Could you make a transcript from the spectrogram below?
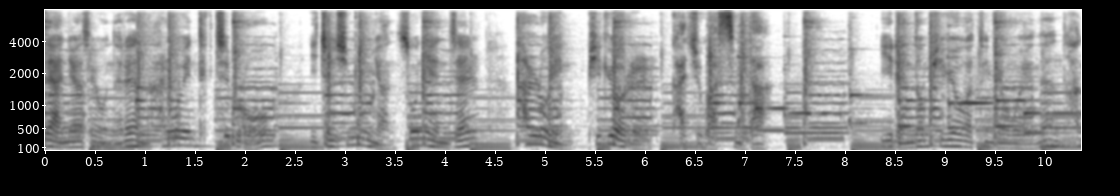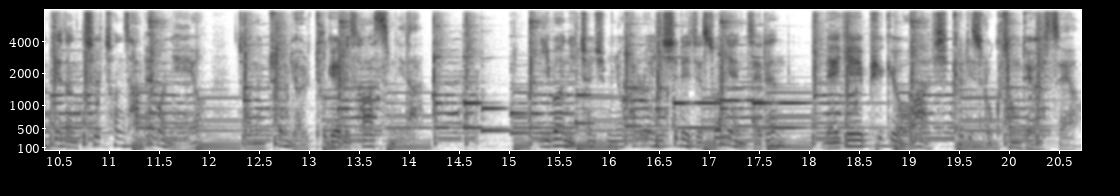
네 안녕하세요. 오늘은 할로윈 특집으로 2016년 소니 엔젤 할로윈 피규어를 가지고 왔습니다. 이 랜덤 피규어 같은 경우에는 한 개당 7,400원이에요. 저는 총 12개를 사왔습니다. 이번 2016 할로윈 시리즈 소니 엔젤은 4개의 피규어와 시크릿으로 구성되어 있어요.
